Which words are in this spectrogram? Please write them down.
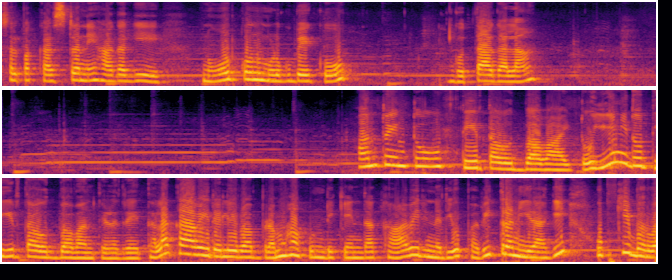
ಸ್ವಲ್ಪ ಕಷ್ಟನೇ, ಹಾಗಾಗಿ ನೋಡ್ಕೊಂಡು ಮುಳುಗಬೇಕು. ಗೊತ್ತಾಗಲ್ಲ. ಅಂತೂ ಇಂತೂ ತೀರ್ಥ ಉದ್ಭವ ಆಯಿತು. ಏನಿದು ತೀರ್ಥ ಉದ್ಭವ ಅಂತ ಹೇಳಿದ್ರೆ ತಲಕಾವೇರಿಯಲ್ಲಿರುವ ಬ್ರಹ್ಮ ಕುಂಡಿಕೆಯಿಂದ ಕಾವೇರಿ ನದಿಯು ಪವಿತ್ರ ನೀರಾಗಿ ಉಕ್ಕಿ ಬರುವ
